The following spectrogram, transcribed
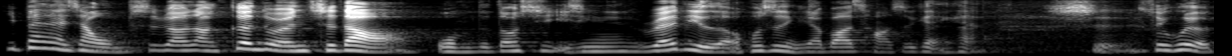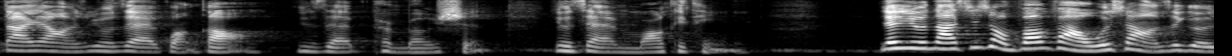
一般来讲，我们是不是要让更多人知道我们的东西已经 ready 了，或是你要不要尝试看看？是，所以会有大量用在广告，用在 promotion，用在 marketing。那有哪几种方法？我想这个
